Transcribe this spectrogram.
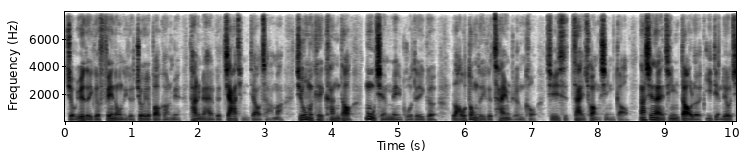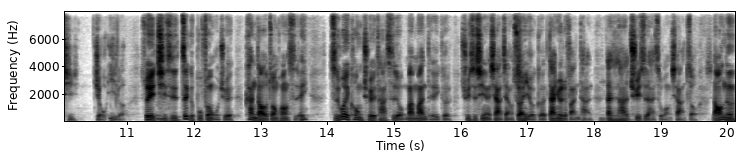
九月的一个非农的一个就业报告里面，它里面还有个家庭调查嘛，其实我们可以看到，目前美国的一个劳动的一个参与人口其实是再创新高，那现在已经到了一点六七九亿了。所以其实这个部分，我觉得看到的状况是，哎，职位空缺它是有慢慢的一个趋势性的下降，虽然有个单月的反弹，但是它的趋势还是往下走。然后呢，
